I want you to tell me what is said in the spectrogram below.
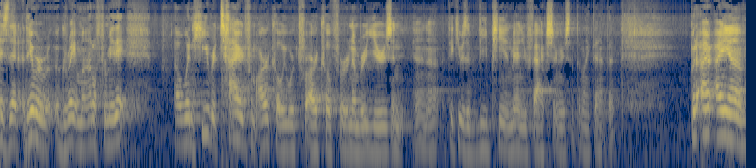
is that they were a great model for me. They, uh, when he retired from Arco, he worked for Arco for a number of years, and, and uh, I think he was a VP in manufacturing or something like that. But, but I, I um,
